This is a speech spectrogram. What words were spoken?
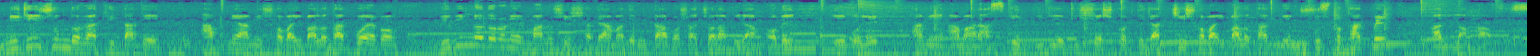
নিজেই সুন্দর রাখি তাতে আপনি, আমি সবাই ভালো থাকব এবং বিভিন্ন ধরনের মানুষের সাথে আমাদের উঠা বসা চলাফেরা হবে। এ বলে আমি আমার আজকের ভিডিওটি শেষ করতে যাচ্ছি। সবাই ভালো থাকবেন, সুস্থ থাকবেন। আল্লাহ হাফিজ।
